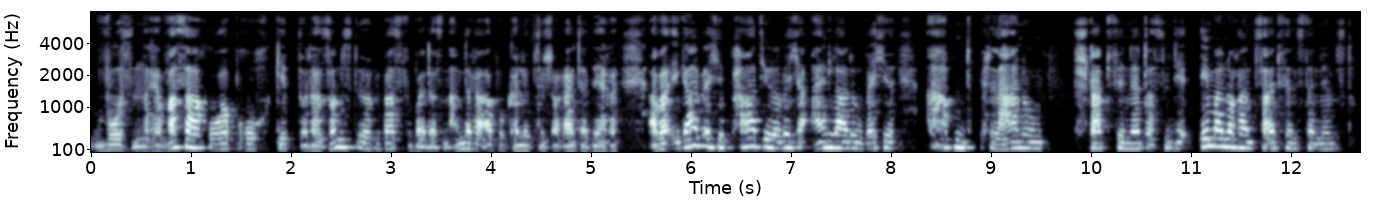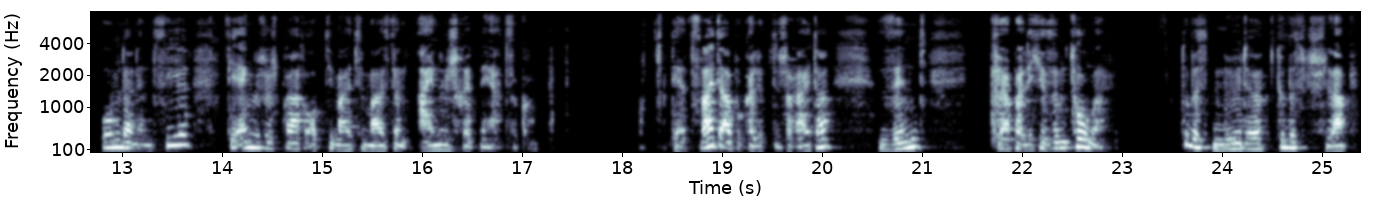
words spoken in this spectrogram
wo es einen Wasserrohrbruch gibt oder sonst irgendwas, wobei das ein anderer apokalyptischer Reiter wäre. Aber egal welche Party oder welche Einladung, welche Abendplanung stattfindet, dass du dir immer noch ein Zeitfenster nimmst, um deinem Ziel, die englische Sprache optimal zu meistern, einen Schritt näher zu kommen. Der zweite apokalyptische Reiter sind körperliche Symptome. Du bist müde, du bist schlapp.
